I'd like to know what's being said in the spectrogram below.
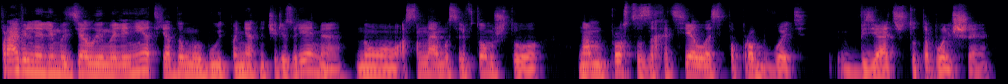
Правильно ли мы делаем или нет, я думаю, будет понятно через время, но основная мысль в том, что нам просто захотелось попробовать взять что-то большее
